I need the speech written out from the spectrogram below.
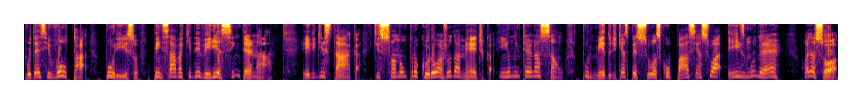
pudesse voltar, por isso pensava que deveria se internar. Ele destaca que só não procurou ajuda médica em uma internação por medo de que as pessoas culpassem a sua ex-mulher. Olha só,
